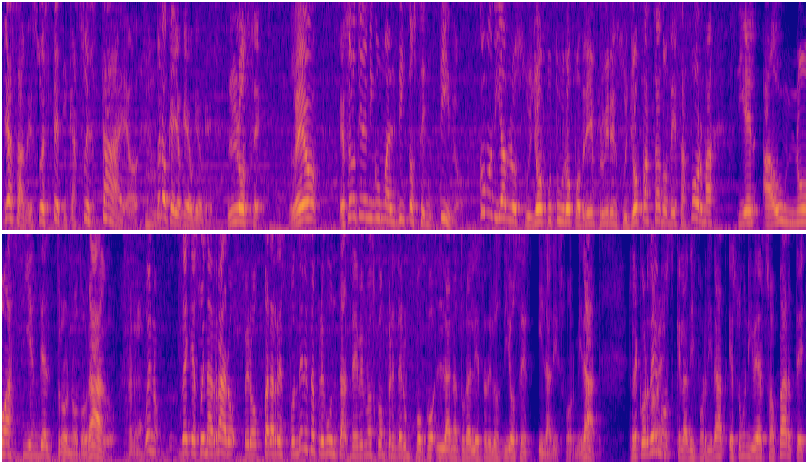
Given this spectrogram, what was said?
Ya sabes, su estética, su style. Hmm. Pero ok, ok, ok, ok. Lo sé. Leo, eso no tiene ningún maldito sentido. ¿Cómo diablos su yo futuro podría influir en su yo pasado de esa forma si él aún no asciende al trono dorado? Bueno, sé que suena raro, pero para responder esa pregunta debemos comprender un poco la naturaleza de los dioses y la disformidad. Recordemos que la disformidad es un universo aparte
